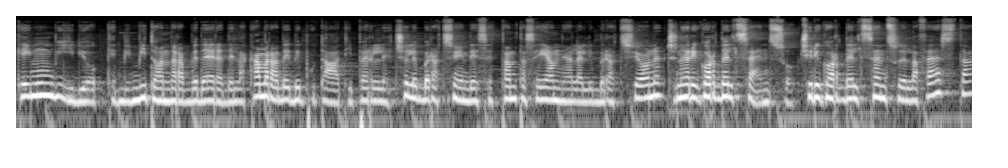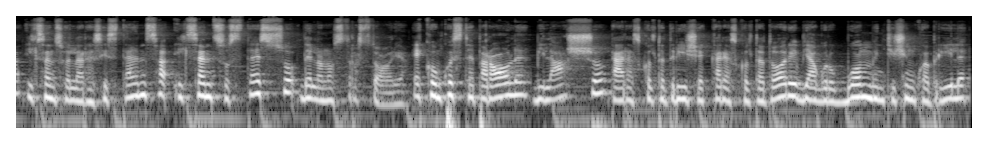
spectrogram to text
che in un video che vi invito ad andare a vedere della Camera dei Deputati per le celebrazioni dei 76 anni alla liberazione, ce ne ricorda il senso. Ci ricorda il senso della festa, il senso della resistenza, il senso stesso della nostra storia. E con queste parole vi lascio, cari ascoltatrici e cari ascoltatori, vi auguro buon 25 aprile,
